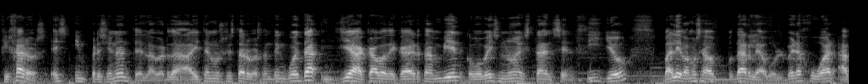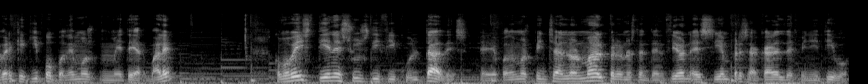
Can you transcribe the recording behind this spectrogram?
fijaros, es impresionante la verdad, ahí tenemos que estar bastante en cuenta, ya acaba de caer también, como veis no es tan sencillo, ¿vale? Vamos a darle a volver a jugar a ver qué equipo podemos meter, ¿vale? Como veis tiene sus dificultades, eh, podemos pinchar el normal pero nuestra intención es siempre sacar el definitivo.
